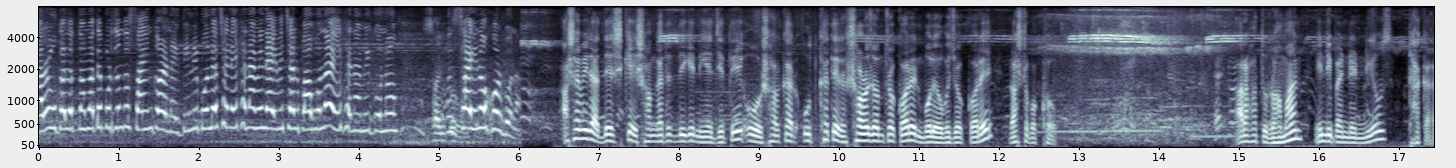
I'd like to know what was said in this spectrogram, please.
কারও উকালতনামাতে পর্যন্ত সাইন করে নাই। তিনি বলেছেন এখানে আমি ন্যায় বিচার পাবো না এখানে আমি কোনো সাইনও করব না। আসামিরা দেশকে সংঘাতের দিকে নিয়ে যেতে ও সরকার উৎখাতের ষড়যন্ত্র করেন বলে অভিযোগ করে রাষ্ট্রপক্ষ। Arafatur Rahman Independent News Dhaka.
